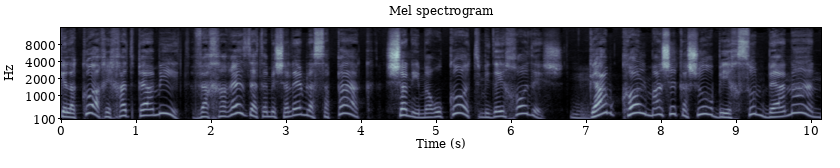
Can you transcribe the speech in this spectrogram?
כלקוח היא חד פעמית, ואחרי זה אתה משלם לספק שנים ארוכות מדי חודש. גם כל מה שקשור באחסון בענן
